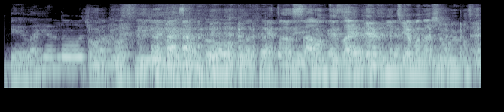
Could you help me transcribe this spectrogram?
Белая ночь, О, облако. Это саунд-дизайн, это не тема нашего выпуска.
